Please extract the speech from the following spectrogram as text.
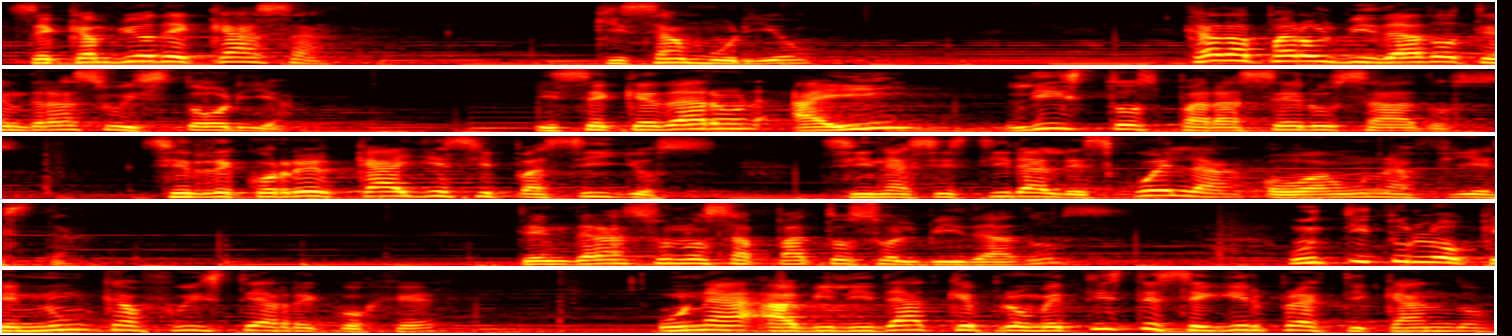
Se cambió de casa. Quizá murió. Cada par olvidado tendrá su historia. Y se quedaron ahí listos para ser usados, sin recorrer calles y pasillos, sin asistir a la escuela o a una fiesta. ¿Tendrás unos zapatos olvidados? ¿Un título que nunca fuiste a recoger? ¿Una habilidad que prometiste seguir practicando?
